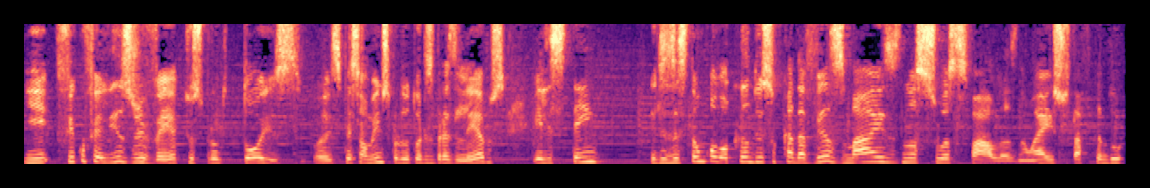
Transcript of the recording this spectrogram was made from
e fico feliz de ver que os produtores, especialmente os produtores brasileiros, eles têm eles estão colocando isso cada vez mais nas suas falas, não é? Isso está ficando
